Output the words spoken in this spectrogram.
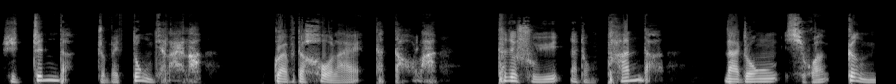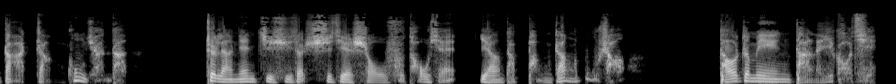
是真的准备动起来了。怪不得后来他倒了，他就属于那种贪的，那种喜欢更大掌控权的。这两年继续的世界首富头衔也让他膨胀了不少。陶志明叹了一口气：“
